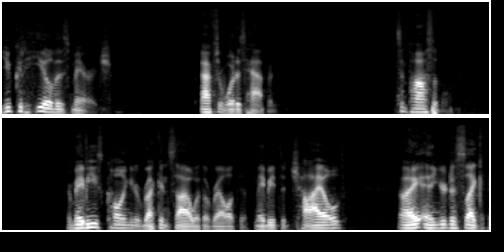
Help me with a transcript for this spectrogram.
you could heal this marriage after what has happened. It's impossible. Or maybe he's calling you to reconcile with a relative. Maybe it's a child, right? And you're just like,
